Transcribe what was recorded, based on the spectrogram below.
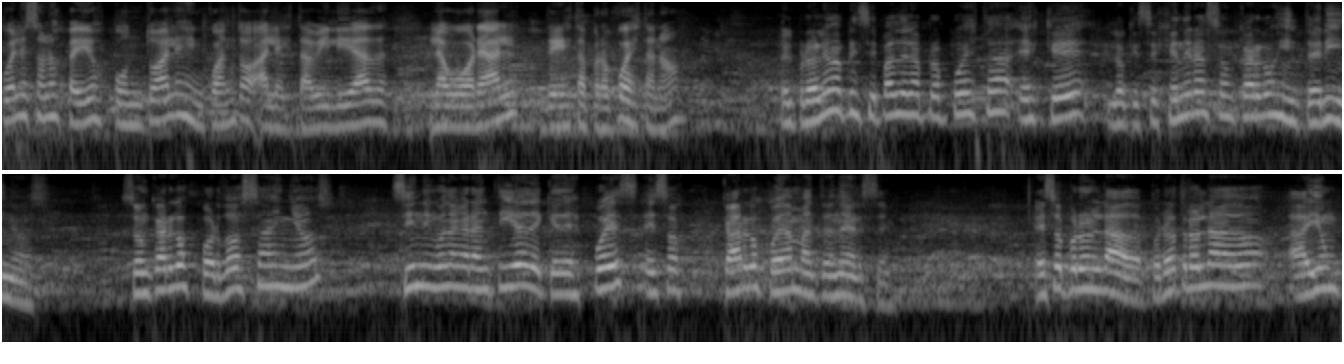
¿Y cuáles son los pedidos puntuales en cuanto a la estabilidad laboral de esta propuesta, no? El problema principal de la propuesta es que lo que se genera son cargos interinos. Son cargos por dos años sin ninguna garantía de que después esos cargos puedan mantenerse. Eso por un lado. Por otro lado, hay un,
